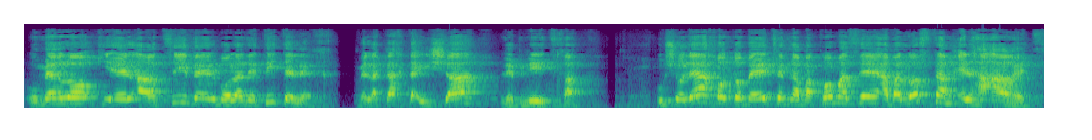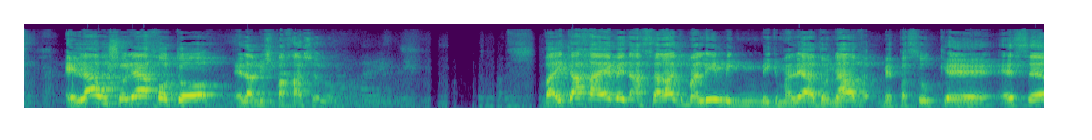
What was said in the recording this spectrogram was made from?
הוא אומר לו כי אל ארצי ואל מולדתי תלך ולקחת אישה לבני יצחק. הוא שולח אותו בעצם למקום הזה אבל לא סתם אל הארץ אלא הוא שולח אותו אל המשפחה שלו. ויקח העבד עשרה גמלים מגמלי אדוניו בפסוק אה, עשר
